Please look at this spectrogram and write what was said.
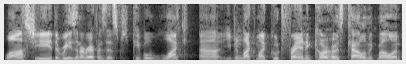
Last year, the reason I reference this is because people like, uh, even like my good friend and co-host Callum McMullen,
